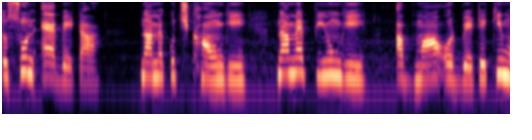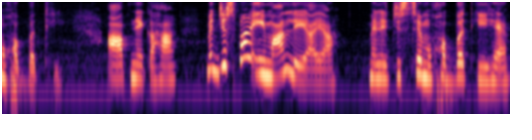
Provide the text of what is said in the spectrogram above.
तो सुन ए बेटा, ना मैं कुछ खाऊँगी, ना मैं पीऊँगी। अब माँ और बेटे की मोहब्बत थी। आपने कहा, मैं जिस पर ईमान ले आया, मैंने जिससे मोहब्बत की है,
